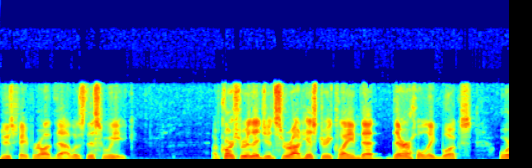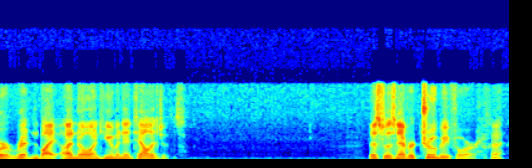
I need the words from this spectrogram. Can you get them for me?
newspaper, uh, that was this week. Of course, religions throughout history claimed that their holy books were written by unknown human intelligence. This was never true before.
